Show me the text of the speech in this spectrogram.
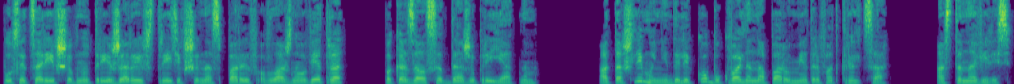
После царившей внутри жары, встретивший нас порыв влажного ветра, показался даже приятным. Отошли мы недалеко, буквально на пару метров от крыльца. Остановились.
